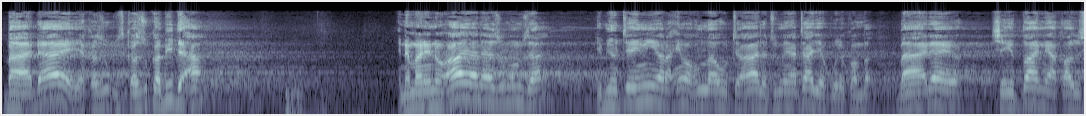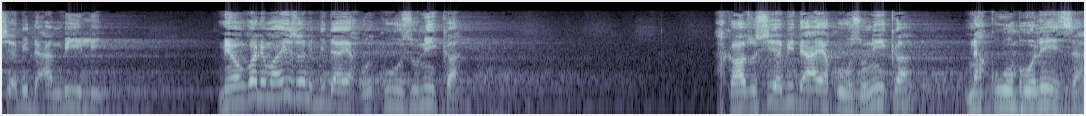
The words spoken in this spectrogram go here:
Baadaye yakazuka bid'a na maneno haya anayozungumza Ibn Taymiyyah rahimahullahu ta'ala tumeyataja kule kwamba baadaye sheitani akazushia bid'a mbili. Miongoni mwa hizo ni bid'a ya kuhuzunika. Akawazushia bid'a ya kuhuzunika na kuomboleza.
